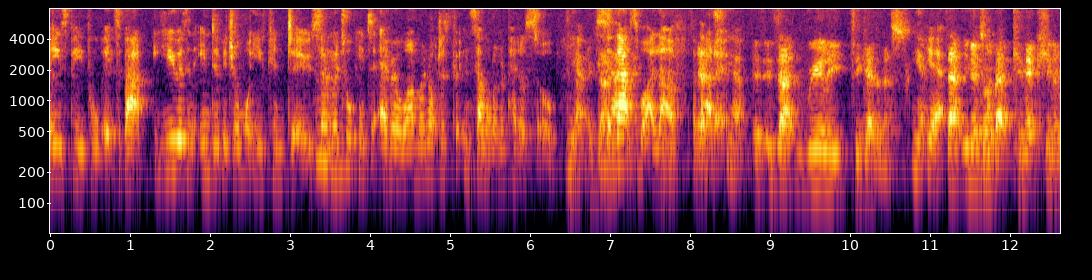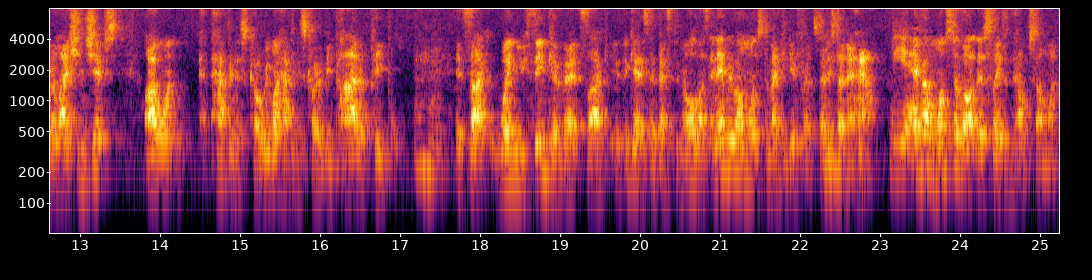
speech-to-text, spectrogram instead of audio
these people. It's about you as an individual and what you can do. So Mm-hmm. we're talking to everyone. We're not just putting someone on a pedestal. yeah, exactly. So that's what I love about Yes. it. Yeah, It, it's that really togetherness. yeah, Yeah. That you know, talk about connection and relationships. I want happiness co. We want happiness co to be part of people. hmm It's like when you think of it, it's like again, it's the best in all of us, and everyone wants to make a difference. They just don't know how. Yeah. Everyone wants to roll up their sleeves and help someone,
